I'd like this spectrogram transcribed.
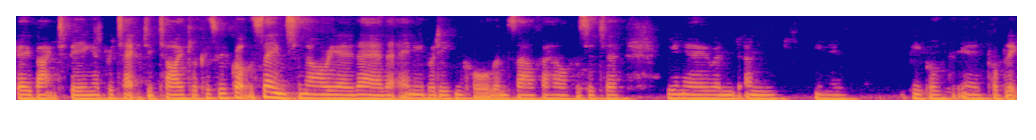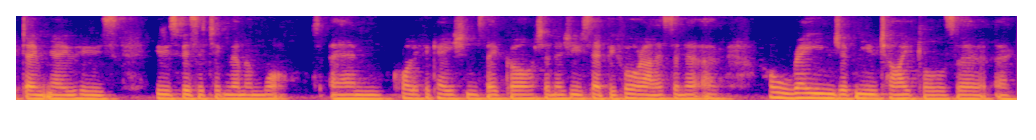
go back to being a protected title because we've got the same scenario there that anybody can call themselves a health visitor, you know, and and you know, people, you know, public don't know who's who's visiting them and what um, qualifications they've got. And as you said before, Alison, a, a whole range of new titles are, are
